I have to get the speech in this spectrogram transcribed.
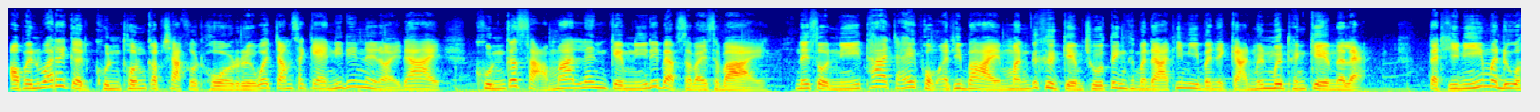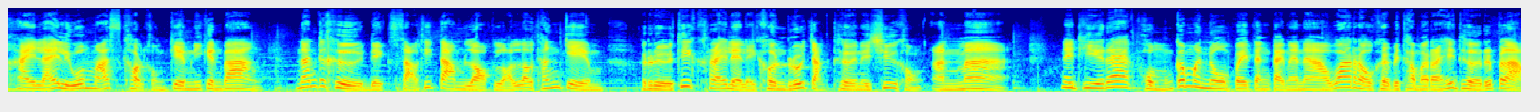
เอาเป็นว่าถ้าเกิดคุณทนกับฉากโหดหรือว่าจัมสแกนนิดๆหน่อยๆได้ คุณก็สามารถเล่นเกมนี้ได้แบบสบายๆในส่วนนี้ถ้าจะให้ผมอธิบายมันก็คือเกมชูตติ้งธรรมดาที่มีบรรยากาศมืดๆทั้งเกมนั่นแหละ แต่ทีนี้มาดูไฮไลท์หรือว่ามัสคอตของเกมนี้กันบ้าง นั่นก็คือเด็กสาวที่ตามหลอกหลอนเราทั้งเกม หรือที่ใครหลาย ๆ คนรู้จักเธอในชื่อของอันมาในทีแรกผมก็มโนไปต่างๆ นานาว่าเราเคยไปทำอะไรให้เธอหรือเปล่า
